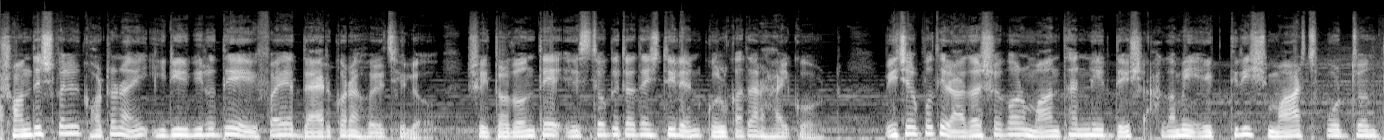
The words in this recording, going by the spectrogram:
সন্দেশকারীর ঘটনায় ইডির বিরুদ্ধে এফআইআর দায়ের করা হয়েছিল। সেই তদন্তে স্থগিতাদেশ দিলেন কলকাতার হাইকোর্ট। বিচারপতি রাজাশেখর মান্থার নির্দেশ আগামী একত্রিশ মার্চ পর্যন্ত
